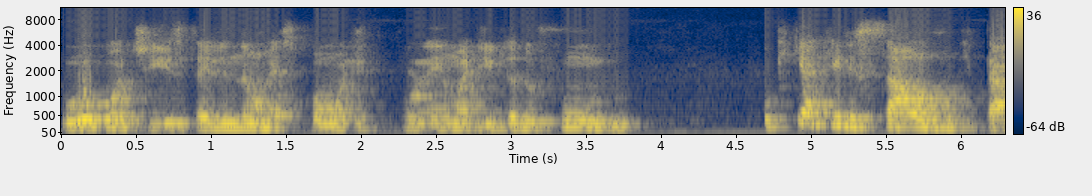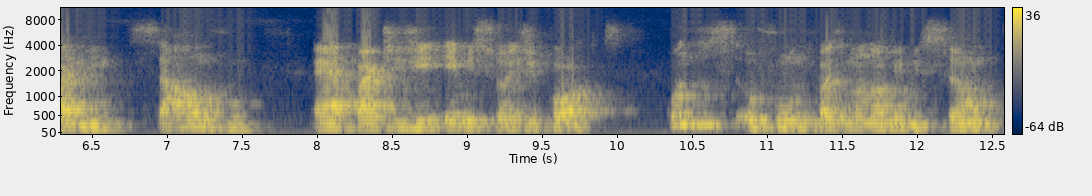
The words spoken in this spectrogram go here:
O cotista ele não responde por nenhuma dívida do fundo. O que é aquele salvo que está ali? Salvo é a parte de emissões de cotas. Quando o fundo faz uma nova emissão,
